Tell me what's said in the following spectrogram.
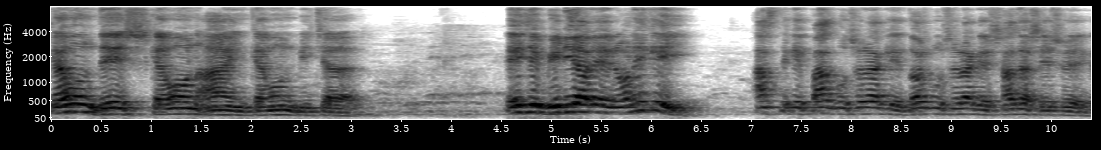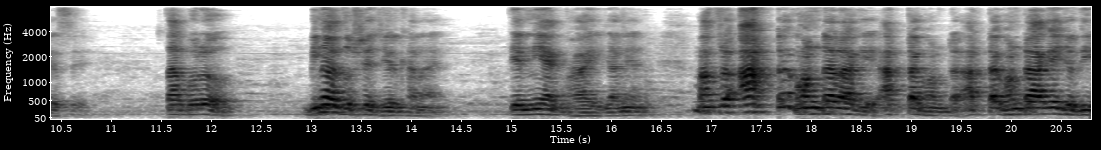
কেমন দেশ, কেমন আইন, কেমন বিচার? এই যে বিডিআরের অনেকেই আজ থেকে পাঁচ বছর আগে, দশ বছর আগে সাজা শেষ হয়ে গেছে। তারপরও বিনা দোষে জেলখানায়। তেমনি এক ভাই, জানেন? মাত্র আটটা ঘণ্টার আগে, আটটা ঘণ্টা আটটা ঘণ্টা আগে যদি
